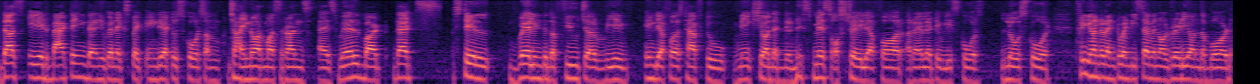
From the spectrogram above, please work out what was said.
does aid batting, then you can expect India to score some ginormous runs as well. But that's still well into the future. We India first have to make sure that they dismiss Australia for a relatively score low score. 327 already on the board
